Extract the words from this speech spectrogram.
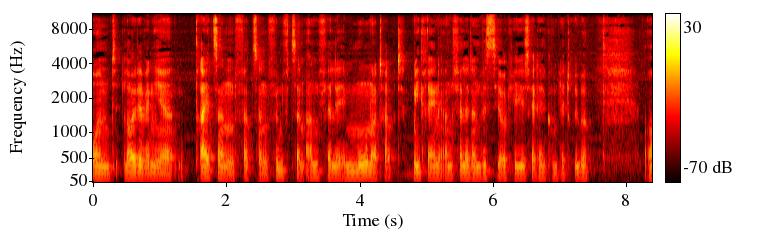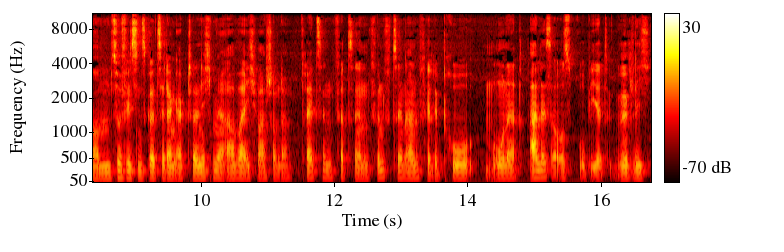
Und Leute, wenn ihr 13, 14, 15 Anfälle im Monat habt, Migräneanfälle, dann wisst ihr, okay, ihr seid halt komplett drüber. Um, ähm, so viel sind es Gott sei Dank aktuell nicht mehr, aber ich war schon da. 13, 14, 15 Anfälle pro Monat, alles ausprobiert, wirklich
